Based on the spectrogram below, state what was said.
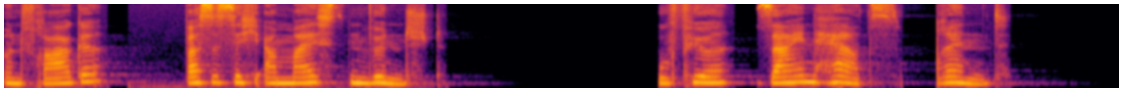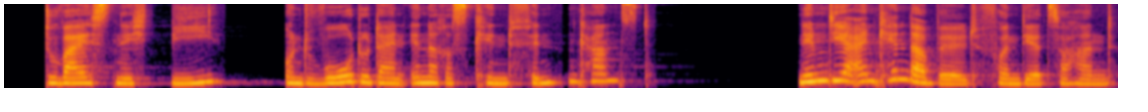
und frage, was es sich am meisten wünscht, wofür sein Herz brennt. Du weißt nicht, wie und wo du dein inneres Kind finden kannst? Nimm dir ein Kinderbild von dir zur Hand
